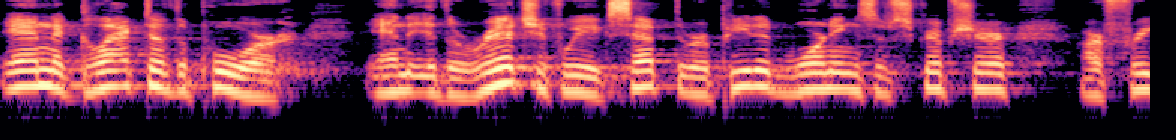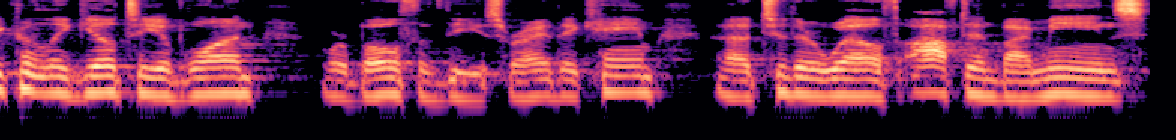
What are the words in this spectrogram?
and neglect of the poor. And the rich, if we accept the repeated warnings of Scripture, are frequently guilty of one or both of these, right? They came uh, to their wealth often by means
